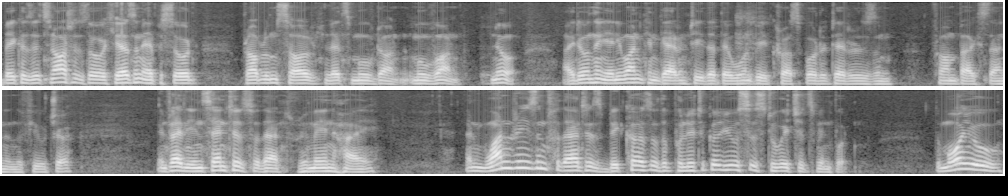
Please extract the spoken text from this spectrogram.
Because it's not as though here's an episode, problem solved, let's move on. Move on. No. I don't think anyone can guarantee that there won't be cross border terrorism from Pakistan in the future. In fact, the incentives for that remain high. And one reason for that is because of the political uses to which it's been put. The more you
